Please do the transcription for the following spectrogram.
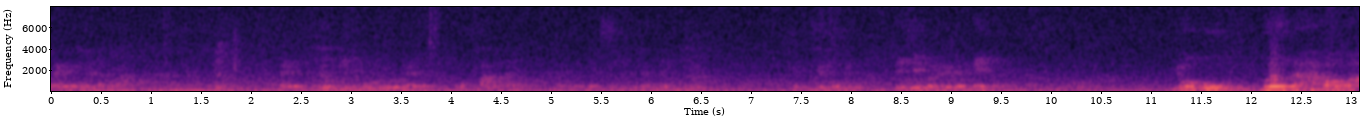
แรงๆไม่ต่างๆแต่เชื่อมีผมดูใน ผมฟังในในในสิ่งที่ได้เป็นที่เป็นที่ผมในที่คนอื่นเต้นโยบูเบิร์นาบอกว่า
